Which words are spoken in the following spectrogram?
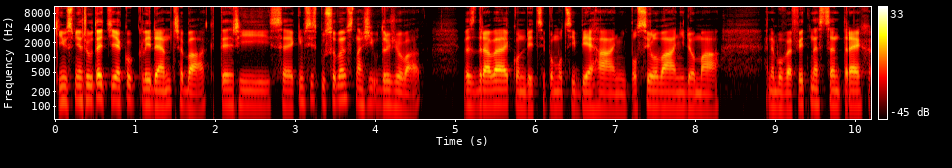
tím směřuji teď jako k lidem třeba, kteří se jakýmsi způsobem snaží udržovat ve zdravé kondici pomocí běhání, posilování doma nebo ve fitness centrech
